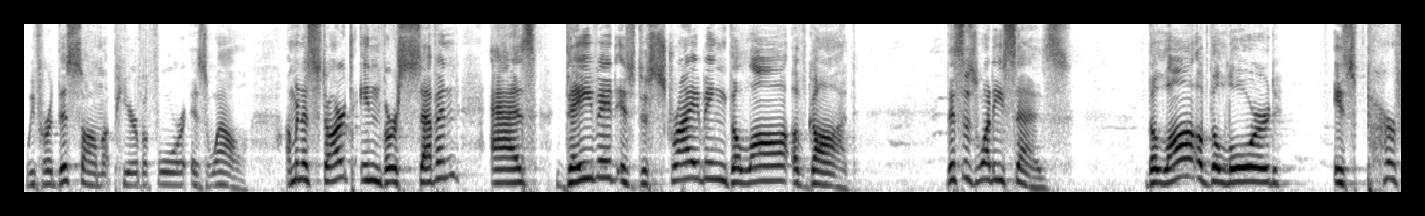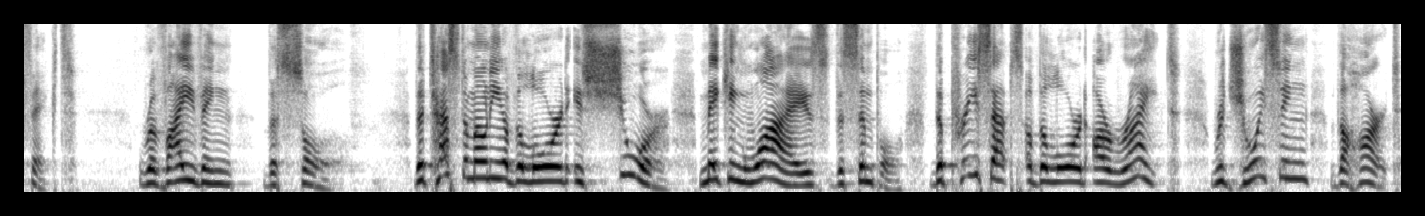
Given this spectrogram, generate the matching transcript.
We've heard this psalm up here before as well. I'm going to start in verse 7 as David is describing the law of God. This is what he says The law of the Lord is perfect, reviving the soul. The testimony of the Lord is sure, making wise the simple. The precepts of the Lord are right, rejoicing the heart.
